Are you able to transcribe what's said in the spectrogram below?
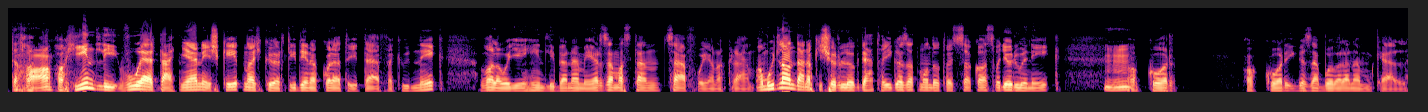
Tehát ha, ha Hindley Vueltát nyerne és két nagy kört idén, akkor lehet, hogy itt elfeküdnék. Valahogy én Hindleyben nem érzem, aztán cáfoljanak rám. Amúgy Landának is örülök, de hát ha igazat mondod, hogy szakasz, vagy örülnék, Uh-huh. akkor, akkor igazából vele nem kell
